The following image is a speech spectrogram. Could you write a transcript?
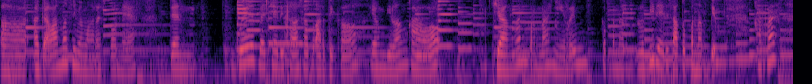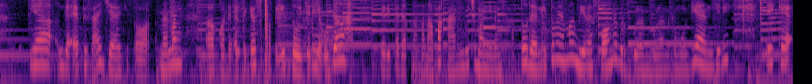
uh, agak lama sih memang responnya dan gue baca di salah satu artikel yang bilang kalau jangan pernah ngirim ke penerbit lebih dari satu penerbit. Karena ya nggak etis aja gitu loh. Memang uh, kode etiknya seperti itu. Jadi ya udahlah daripada kenapa-napa kan gue cuma ngirim satu dan itu memang diresponnya berbulan-bulan kemudian. Jadi ya kayak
